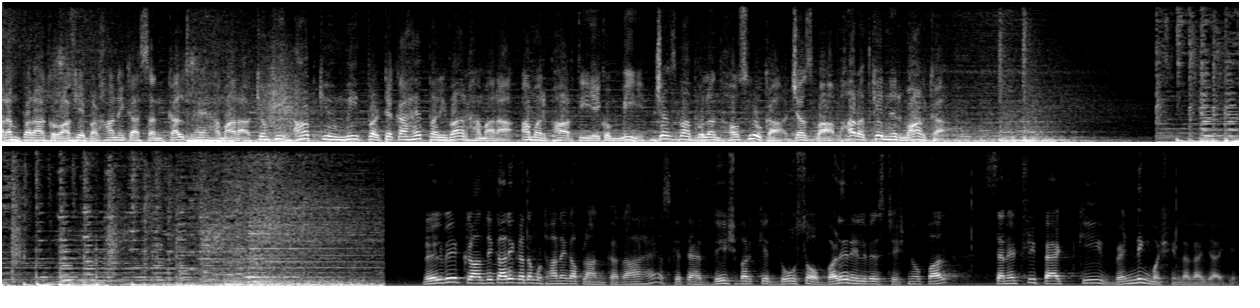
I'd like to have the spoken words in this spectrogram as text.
परंपरा को आगे बढ़ाने का संकल्प है हमारा, क्योंकि आपकी उम्मीद पर टिका है परिवार हमारा। अमर भारती एक उम्मीद, जज्बा बुलंद हौसलों का, जज्बा भारत के निर्माण का। रेलवे क्रांतिकारी कदम उठाने का प्लान कर रहा है। इसके तहत देश भर के 200 बड़े रेलवे स्टेशनों पर सैनिटरी पैड की वेंडिंग मशीन लगाई जाएगी।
